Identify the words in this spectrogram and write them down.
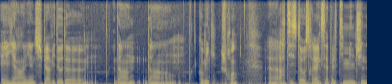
Et il y, a une super vidéo d'un comique, je crois, euh, artiste australien qui s'appelle Tim Minchin,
